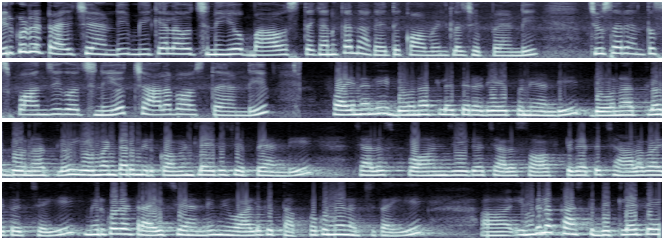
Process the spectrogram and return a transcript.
మీరు కూడా ట్రై చేయండి. మీకు ఎలా వచ్చినాయో బాగా వస్తే కనుక నాకైతే కామెంట్లో చెప్పండి చూసారు ఎంత స్పాంజీగా వచ్చినాయో? చాలా బాగా వస్తాయండి. ఫైనలీ డోనట్లు అయితే రెడీ అయిపోయినాయండి డోనట్లో డోనాట్లు ఏమంటారు మీరు కామెంట్లో అయితే చెప్పేయండి. చాలా స్పాంజీగా చాలా సాఫ్ట్గా అయితే చాలా బాగా అయితే వచ్చాయి. మీరు కూడా ట్రై చేయండి. మీ వాళ్ళకి తప్పకుండా నచ్చుతాయి. ఇందులో కాస్త బిట్లు అయితే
